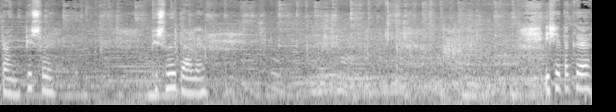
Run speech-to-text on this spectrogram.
Тань, пішли. Пішли далі. І ще таке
